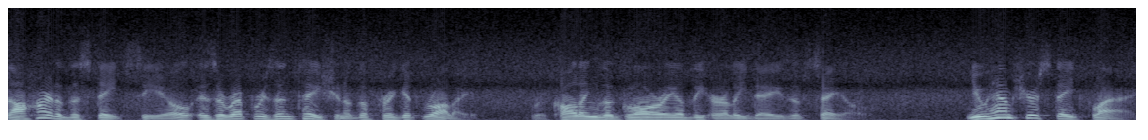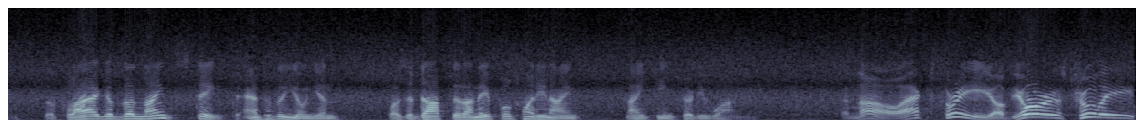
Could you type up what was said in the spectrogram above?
The heart of the state seal is a representation of the frigate Raleigh, recalling the glory of the early days of sail. New Hampshire state flag, the flag of the ninth state to enter the Union, was adopted on April 29, 1931. And now, Act three of yours truly,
